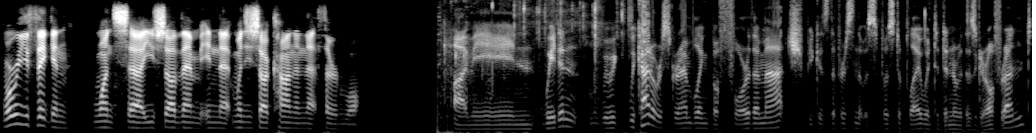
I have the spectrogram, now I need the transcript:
what were you thinking once uh, you saw them in that? Once you saw Khan in that third wall? I mean, we didn't. We, we, we kind of were scrambling before the match because the person that was supposed to play went to dinner with his girlfriend.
